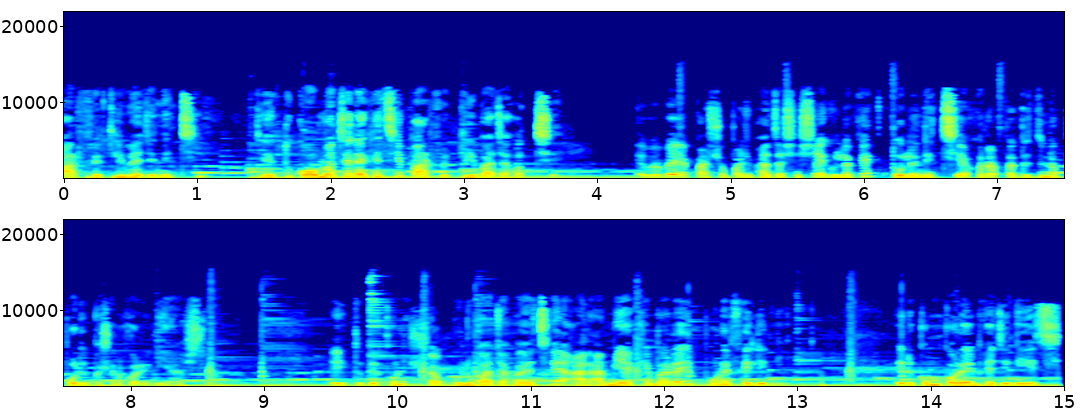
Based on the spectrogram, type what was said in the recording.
পারফেক্টলি ভেজে নিচ্ছি। যেহেতু কম আঁচে রেখেছি পারফেক্টলি ভাজা হচ্ছে। এভাবে এপাশ ওপাশ ভাজা শেষে এগুলোকে তুলে নিচ্ছি। এখন আপনাদের জন্য পরিবেশন করে নিয়ে আসলাম। এই তো দেখুন, সবগুলো ভাজা হয়েছে আর আমি একেবারেই পড়ে ফেলিনি। এরকম করেই ভেজে নিয়েছি।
